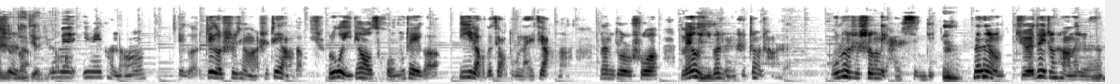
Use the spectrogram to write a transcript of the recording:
也能解决？因为因为可能这个这个事情啊是这样的，如果一定要从这个医疗的角度来讲呢？那么就是说，没有一个人是正常人，不论是生理还是心理。嗯，那那种绝对正常的人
